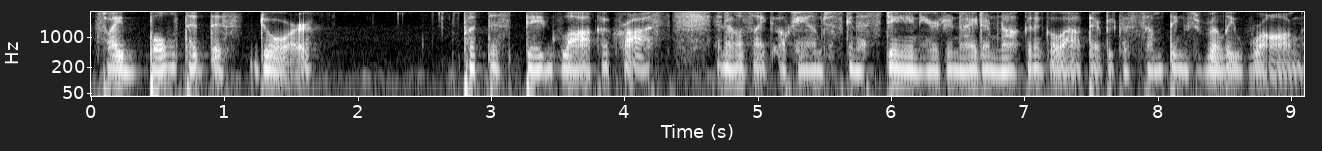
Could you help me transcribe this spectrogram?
So I bolted this door, put this big lock across. And I was like, okay, I'm just going to stay in here tonight. I'm not going to go out there because something's really wrong.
